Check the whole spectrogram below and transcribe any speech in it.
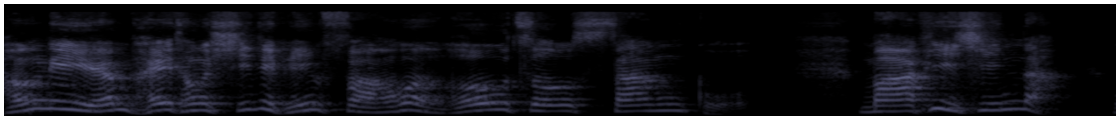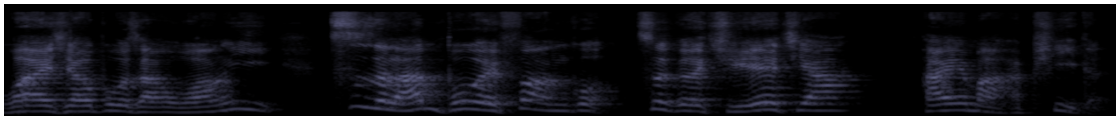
彭丽媛陪同习近平访问欧洲三国，马屁精呐！外交部长王毅自然不会放过这个绝佳拍马屁的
